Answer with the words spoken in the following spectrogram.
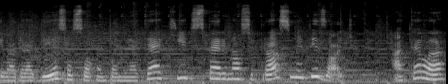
Eu agradeço a sua companhia até aqui e te espero em nosso próximo episódio. Até lá!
